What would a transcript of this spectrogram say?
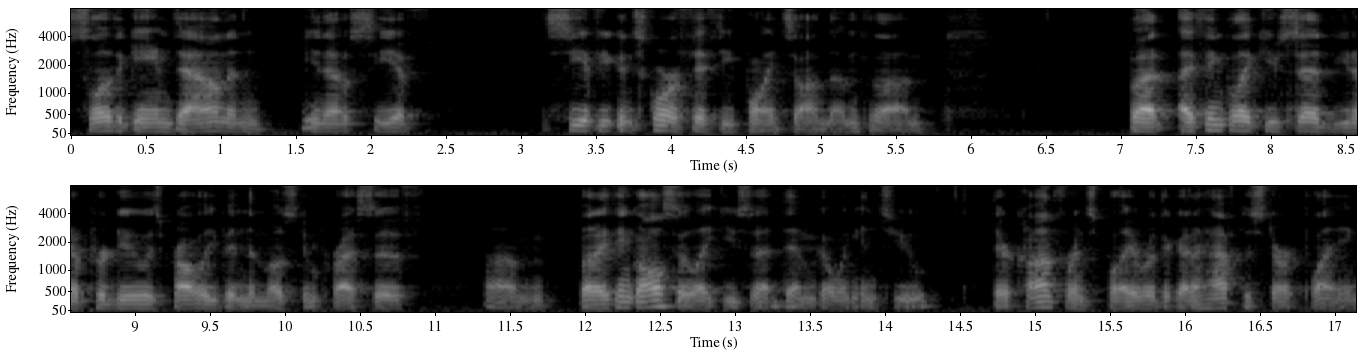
slow the game down and you know see if see if you can score 50 points on them. Um, but I think, like you said, you know, Purdue has probably been the most impressive. Um, but I think also, like you said, them going into their conference play where they're going to have to start playing,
